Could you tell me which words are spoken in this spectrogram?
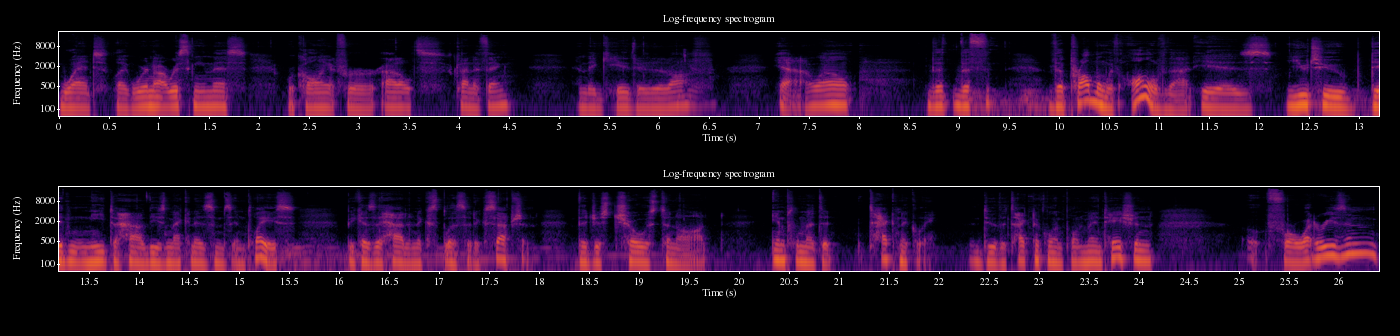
went like we're not risking this. We're calling it for adults kind of thing. And they gated it off. Yeah. Well the the th- the problem with all of that is YouTube didn't need to have these mechanisms in place because they had an explicit exception. They just chose to not implement it technically, do the technical implementation. For what reason?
